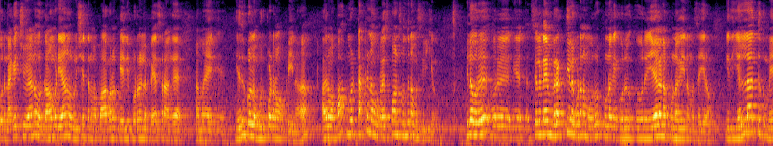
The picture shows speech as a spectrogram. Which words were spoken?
ஒரு நகைச்சுவையான ஒரு காமெடியான ஒரு விஷயத்தை நம்ம பார்க்குறோம் கேள்விப்படுறோம் இல்லை பேசுகிறாங்க நம்ம எதிர்கொள்ள முற்படுறோம் அப்படின்னா அதை நம்ம பார்க்கும்போது டக்குன்னு ஒரு ரெஸ்பான்ஸ் வந்து நம்ம சிரிக்கிறோம். இல்லை ஒரு ஒரு சில டைம் விரக்தியில் கூட நம்ம ஒரு புன்னகை ஒரு ஒரு ஏளன புன்னகை நம்ம செய்கிறோம் இது எல்லாத்துக்குமே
